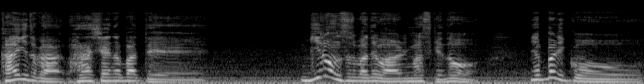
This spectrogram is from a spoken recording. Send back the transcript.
会議とか話し合いの場って、議論する場ではありますけど、やっぱりこ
